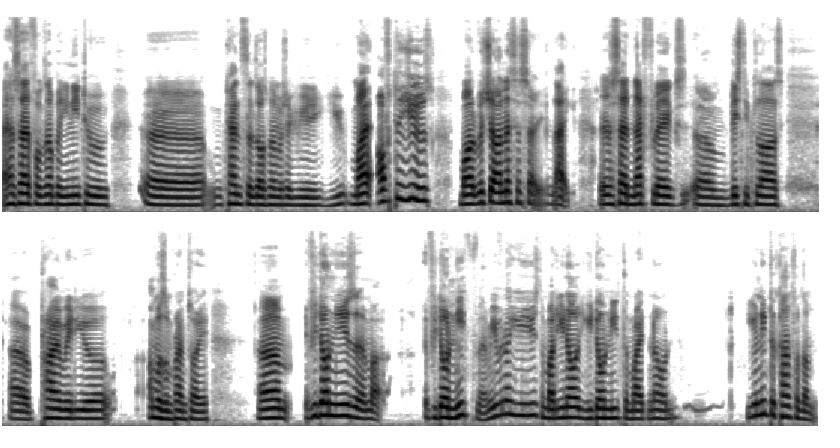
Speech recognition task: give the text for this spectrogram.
As I said, for example, you need to uh, cancel those memberships you, you might often use, but which are unnecessary. Like as I said, Netflix, um, Disney Plus, uh, Prime Video, Amazon Prime. Sorry. Um, if you don't use them, uh, if you don't need them, even though you use them, but you know you don't need them right now, you need to cancel them.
